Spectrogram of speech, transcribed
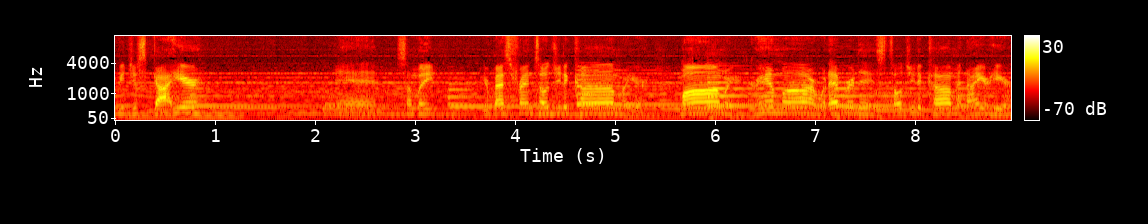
Maybe just got here and somebody, your best friend told you to come, or your mom, or your grandma, or whatever it is, told you to come, and now you're here.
